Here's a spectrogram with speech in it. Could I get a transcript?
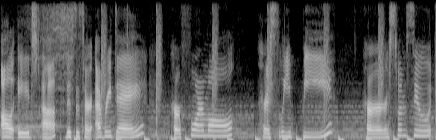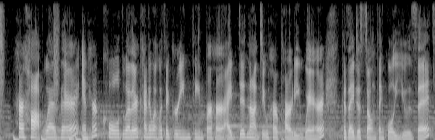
all aged up. This is her everyday, her formal, her sleepy, her swimsuit, her hot weather, and her cold weather. Kind of went with a green theme for her. I did not do her party wear because I just don't think we'll use it.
